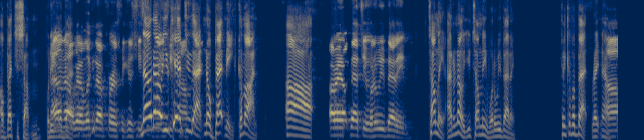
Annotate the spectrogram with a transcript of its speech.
I'll bet you something. What do you I want don't to know. bet? I'm gonna look it up first because she's No, no, you can't do that. No, bet me. Come on. Uh All right, I'll bet you. What are we betting? tell me. I don't know. You tell me. What are we betting? Think of a bet right now.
